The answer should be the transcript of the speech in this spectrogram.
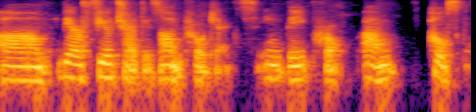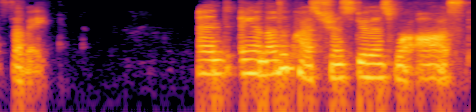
um, their future design projects in the pro, um, post survey. And in another question, students were asked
